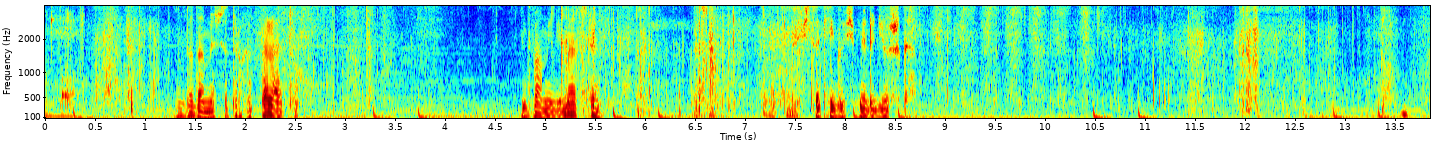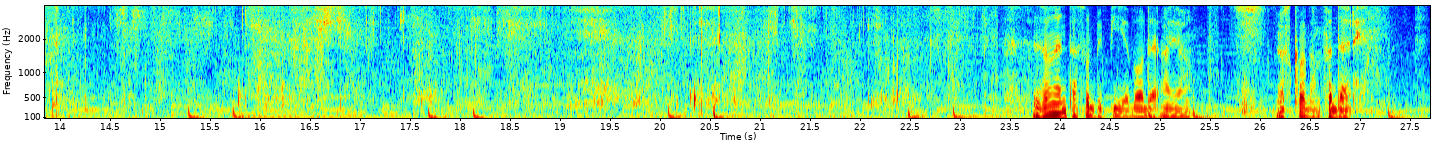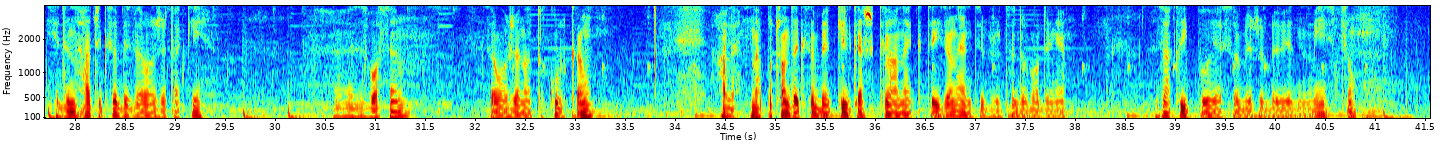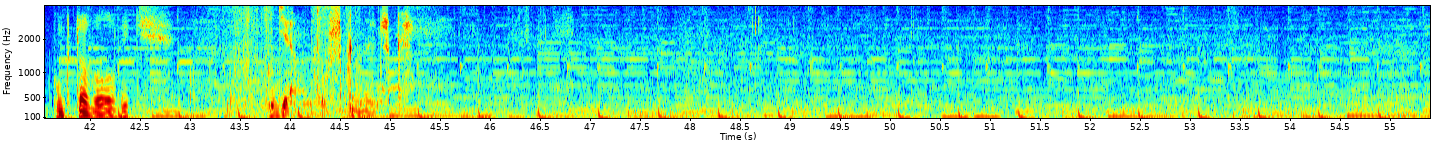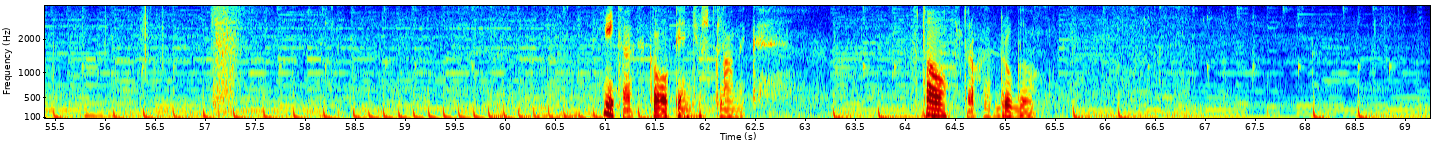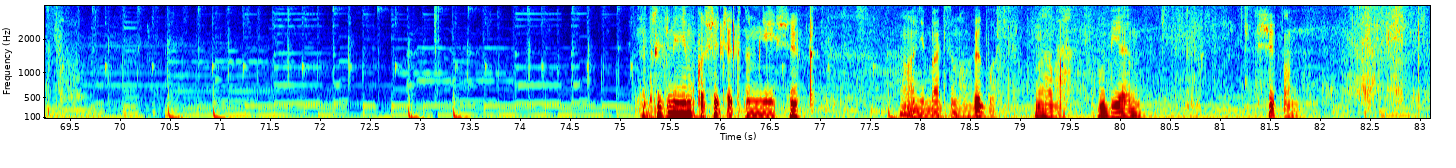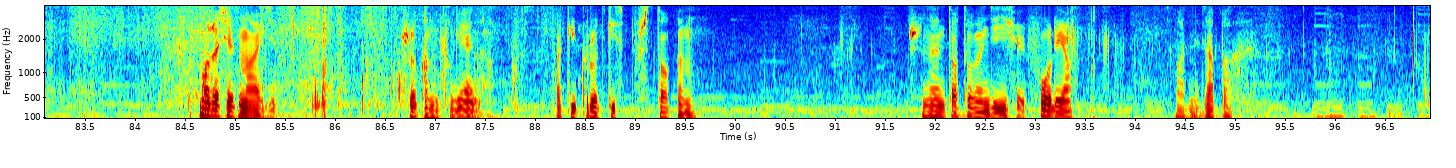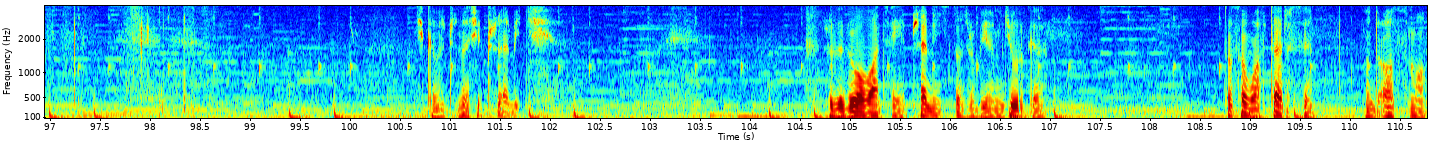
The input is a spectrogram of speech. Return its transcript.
dodam jeszcze trochę peletu. 2 mm. Jakiegoś takiego śmierdziuszka. Zanęta sobie pije wodę, a ja rozkładam federy. Jeden haczyk sobie założę taki e, z włosem. Założę na to kulkę. Ale na początek sobie kilka szklanek tej zanęty wrzucę do wody, nie? Zaklipuję sobie, żeby w jednym miejscu punktowo łowić. Gdzie mam tą szklaneczkę? I tak koło pięciu szklanek. W tą, trochę w drugą. Znaczy zmieniam koszyczek na mniejszy. O, nie bardzo mam wybór. No Dobra, zgubiłem szykon. Może się znajdzie. Szukam drugiego. Taki krótki z stopem. Przynęta to będzie dzisiaj furia. Ładny zapach. Ciekawe, czy da się przebić. Żeby było łatwiej przebić, to zrobiłem dziurkę. To są waftersy od Osmo.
